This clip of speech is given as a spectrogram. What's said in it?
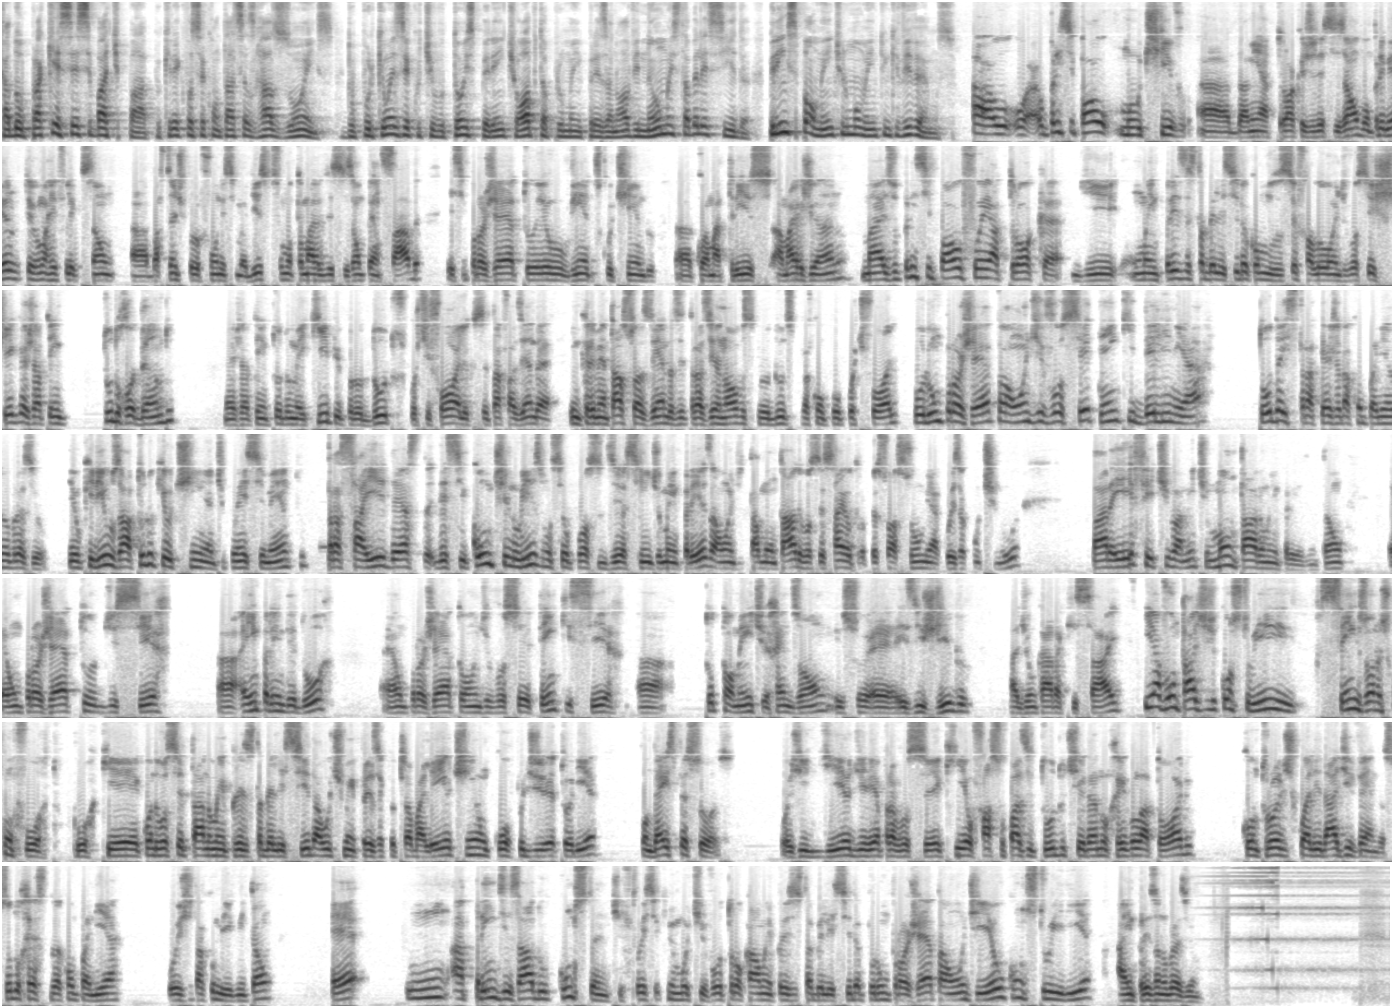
Cadu, para aquecer esse bate-papo, eu queria que você contasse as razões do porquê um executivo tão experiente opta por uma empresa nova e não uma estabelecida, principalmente no momento em que vivemos. Ah, o, o, principal motivo ah, da minha troca de decisão, bom, primeiro teve uma reflexão ah, bastante profunda em cima disso, foi uma tomada de decisão pensada. Esse projeto eu vinha discutindo ah, com a matriz há mais de ano, mas o principal foi a troca de uma empresa estabelecida, como você falou, onde você chega já tem tudo rodando, né, já tem toda uma equipe, produtos, portfólio, que você está fazendo é incrementar suas vendas e trazer novos produtos para compor o portfólio, por um projeto onde você tem que delinear toda a estratégia da companhia no Brasil. Eu queria usar tudo que eu tinha de conhecimento para sair desta, desse continuismo, se eu posso dizer assim, de uma empresa onde está montado, você sai, outra pessoa assume e a coisa continua, para efetivamente montar uma empresa. Então, é um projeto de ser uh, empreendedor é um projeto onde você tem que ser uh, totalmente hands-on, isso é exigido uh, de um cara que sai, e a vontade de construir sem zona de conforto, porque quando você está numa empresa estabelecida, a última empresa que eu trabalhei, eu tinha um corpo de diretoria com 10 pessoas. Hoje em dia, eu diria para você que eu faço quase tudo, tirando regulatório, controle de qualidade e vendas. Todo o resto da companhia hoje está comigo. Então, é um aprendizado constante. Foi isso que me motivou a trocar uma empresa estabelecida por um projeto onde eu construiria a empresa no Brasil.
